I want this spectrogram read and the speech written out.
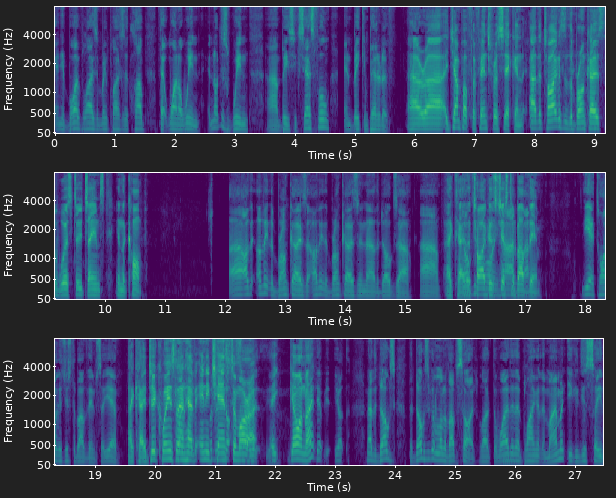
and you buy players and bring players to the club that want to win, and not just win, um, be successful and be competitive. Uh, uh, jump off the fence for a second. Are the Tigers or the Broncos the worst two teams in the comp? Uh, I, th- I think the Broncos. I think the Broncos and uh, the Dogs are. Um, Okay, the are Tigers just above them. Yeah, Tigers just above them. So yeah. Okay, do Queensland But- have any chance Do- tomorrow? sorry, yeah. Hey, Go on, mate. Yep. yep. No, the dogs. The dogs have got a lot of upside. Like the way that they're playing at the moment, you can just see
